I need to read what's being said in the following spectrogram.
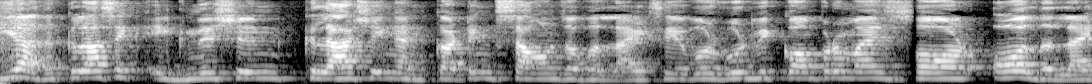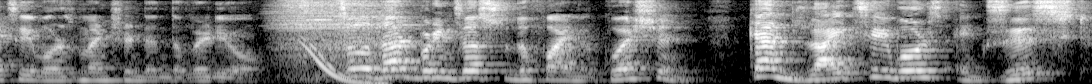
Yeah, the classic ignition, clashing and cutting sounds of a lightsaber would be compromised for all the lightsabers mentioned in the video. So that brings us to the final question. Can lightsabers exist?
